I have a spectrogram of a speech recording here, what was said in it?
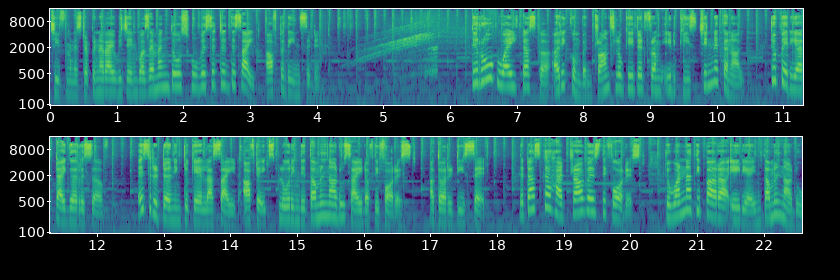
Chief Minister Pinarayi Vijayan was among those who visited the site after the incident. The rogue wild tusker Arikomban, translocated from Idukki's Chinnakanal to Periyar Tiger Reserve, is returning to Kerala side after exploring the Tamil Nadu side of the forest, authorities said. The tusker had traversed the forest to Vannatipara area in Tamil Nadu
